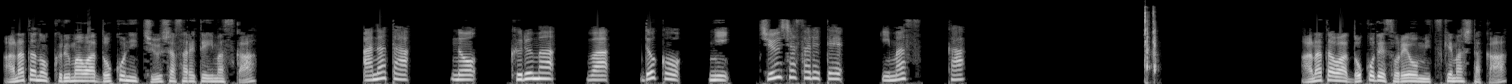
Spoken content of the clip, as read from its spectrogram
あなたの車はどこに駐車されていますか？あなたの車はどこに駐車されていますか？あなたはどこでそれを見つけましたか？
